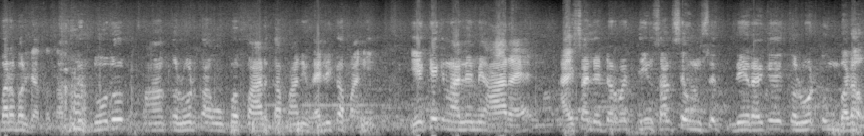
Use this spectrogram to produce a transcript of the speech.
बराबर जाता था। दो दो कलोड़ का ऊपर पहाड़ का पानी वैली का पानी एक एक नाले में आ रहा है। ऐसा लेटर मैं तीन साल से उनसे दे रहा है कि कलवट तुम बढ़ाओ।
